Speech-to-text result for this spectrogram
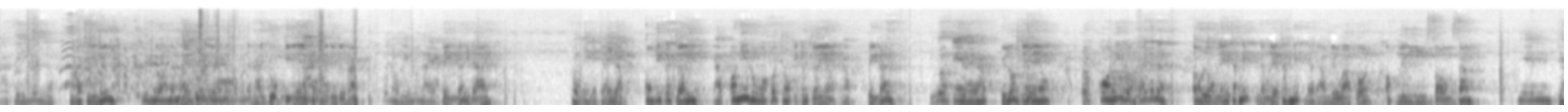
ห้าสี่หนึ่งครับห้าสี่หนึ่งสุดยอดนั้นให้เบอร์เลยนะครับวันนั้นให้ทุกกินเลยพวกไม่ได้เลยครับไม่ต้องวิ่งเท่าไหร่อะเต่งได้ได้ของเอกชัยครับคงอีกกระเจยครับอ๋อนี่รู้ว่าเขาชอบอีกกระเจยอะครับเต่งได้หรือว่าแกอะไรครับปีโลกเร็วๆอ๋อนี่ลงได้กันนะเอาลงเลยสักนิดลงเลยสักนิดเดี๋ยวดำเดี๋ยววาก่อนอ๋อหนึ่งสองสาม เห็นใจ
